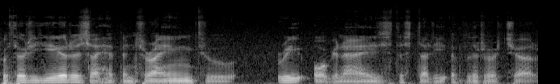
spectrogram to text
For 30 years I have been trying to reorganize the study of literature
